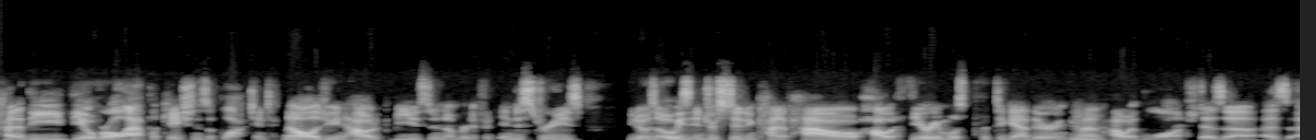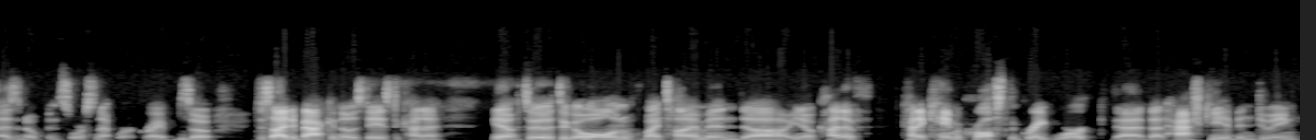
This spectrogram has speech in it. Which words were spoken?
kind of the the overall applications of blockchain technology and how it could be used in a number of different industries. You know, I was always interested in kind of how how Ethereum was put together and kind mm. of how it launched as a as, as an open source network, right? Mm. So decided back in those days to kind of you know to, to go all in with my time and uh, you know kind of kind of came across the great work that that Hashkey had been doing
